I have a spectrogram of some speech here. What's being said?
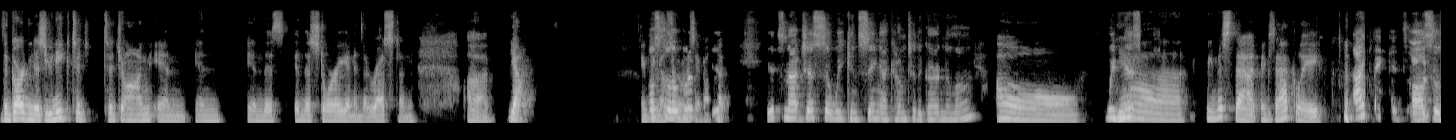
the garden is unique to to John in in in this in this story and in the rest and uh, yeah. Anything else Also, you want to say about it- that? It's not just so we can sing, I come to the garden alone. Oh, We miss yeah, we missed that exactly. I think it's also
